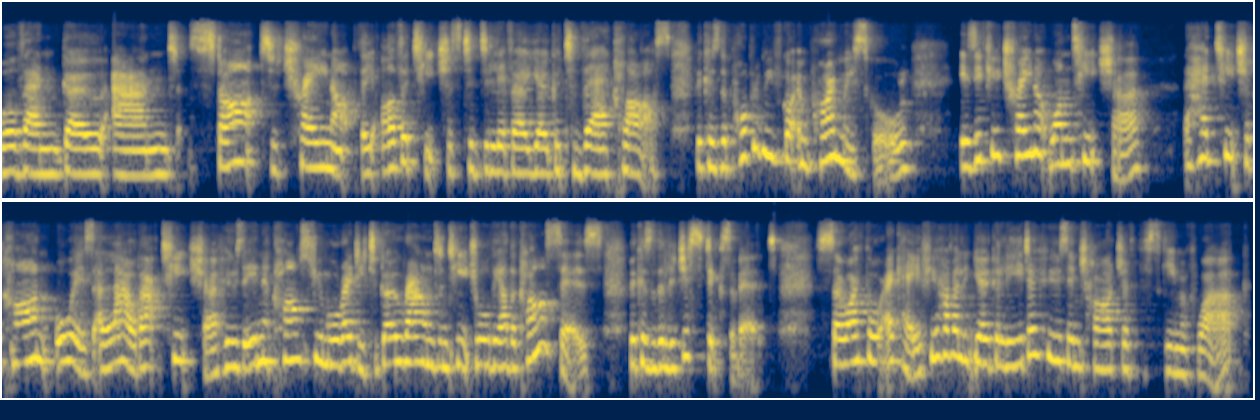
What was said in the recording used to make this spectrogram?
will then go and start to train up the other teachers to deliver yoga to their class. Because the problem you've got in primary school is if you train up one teacher, the head teacher can't always allow that teacher who's in a classroom already to go round and teach all the other classes because of the logistics of it. So I thought, okay, if you have a yoga leader who's in charge of the scheme of work,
